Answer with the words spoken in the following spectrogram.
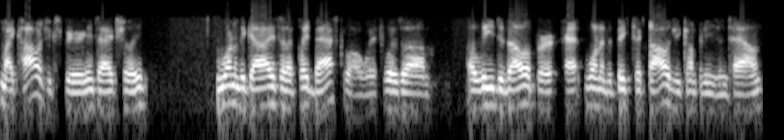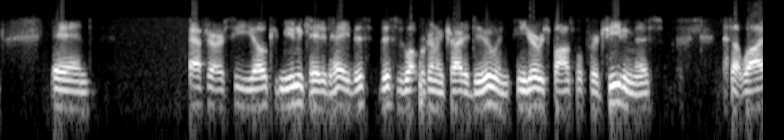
my college experience, actually, one of the guys that I played basketball with was um, a lead developer at one of the big technology companies in town, and after our CEO communicated, "Hey, this this is what we're going to try to do, and, and you're responsible for achieving this," I thought, "Well, I,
